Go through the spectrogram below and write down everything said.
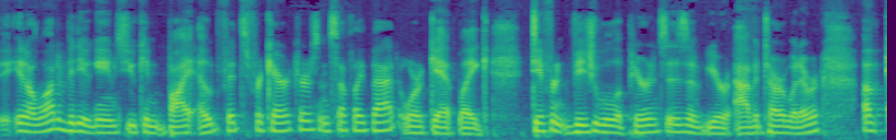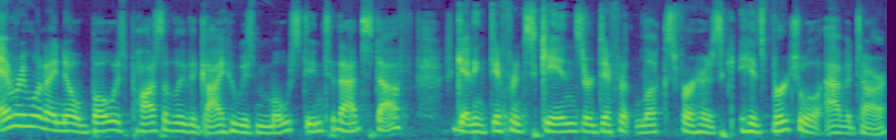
in a lot of video games you can buy outfits for characters and stuff like that or get like different visual appearances of your avatar whatever. Of everyone i know bo is possibly the guy who is most into that stuff getting different skins or different looks for his his virtual avatar.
